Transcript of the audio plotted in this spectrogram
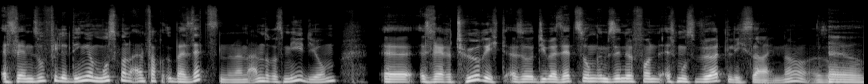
es werden so viele Dinge, muss man einfach übersetzen in ein anderes Medium. Äh, es wäre töricht, also die Übersetzung im Sinne von, es muss wörtlich sein. Ne? Also, ja, ja.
